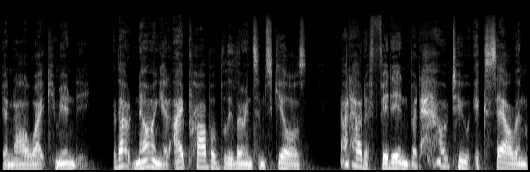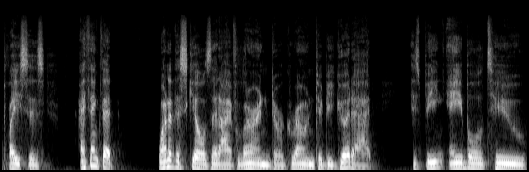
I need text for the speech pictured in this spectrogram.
in an all white community, without knowing it, I probably learned some skills, not how to fit in, but how to excel in places. I think that one of the skills that I've learned or grown to be good at is being able to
